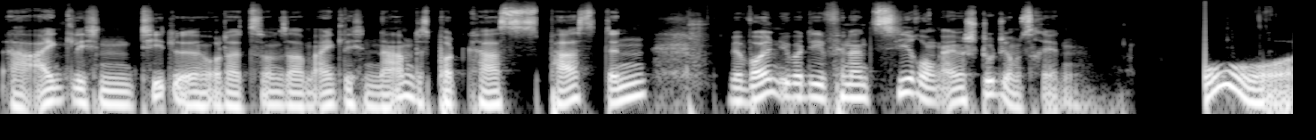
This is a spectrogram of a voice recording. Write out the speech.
äh, eigentlichen Titel oder zu unserem eigentlichen Namen des Podcasts passt, denn wir wollen über die Finanzierung eines Studiums reden. Oh.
